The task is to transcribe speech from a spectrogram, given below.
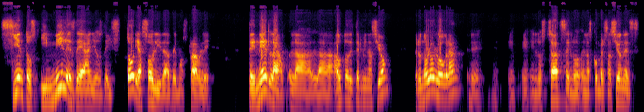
cientos y miles de años de historia sólida demostrable, tener la, autodeterminación, pero no lo logran eh, en, los chats, en, las conversaciones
